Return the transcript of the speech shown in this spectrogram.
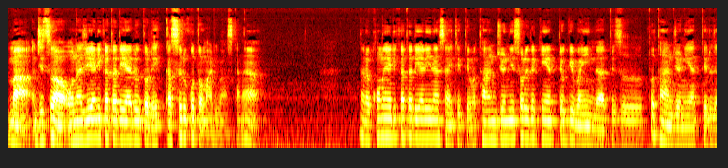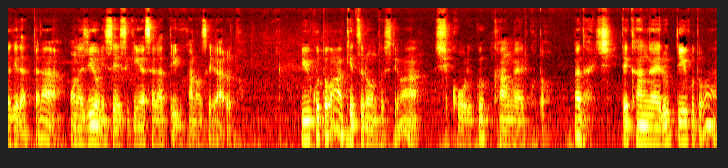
まあ実は同じやり方でやると劣化することもありますから。だからこのやり方でやりなさいって言っても単純にそれだけやっておけばいいんだってずっと単純にやってるだけだったら同じように成績が下がっていく可能性があると。いうことは結論としては思考力考えることが大事で考えるっていうことは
